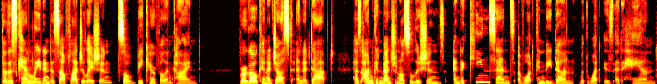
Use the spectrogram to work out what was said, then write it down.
though this can lead into self flagellation, so be careful and kind. Virgo can adjust and adapt has unconventional solutions and a keen sense of what can be done with what is at hand.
